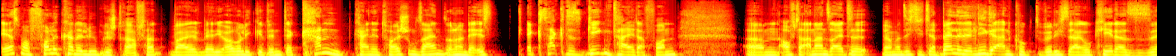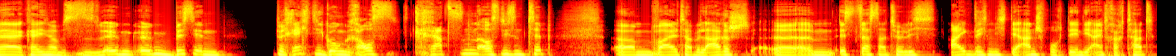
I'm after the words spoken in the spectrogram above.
erstmal volle Kanne Lügen gestraft hat, weil wer die Euroleague gewinnt, der kann keine Täuschung sein, sondern der ist exakt das Gegenteil davon. Ähm, auf der anderen Seite, wenn man sich die Tabelle der Liga anguckt, würde ich sagen, okay, das äh, kann ich noch irgendein, irgendein bisschen Berechtigung rauskratzen aus diesem Tipp, ähm, weil tabellarisch ähm, ist das natürlich eigentlich nicht der Anspruch, den die Eintracht hat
